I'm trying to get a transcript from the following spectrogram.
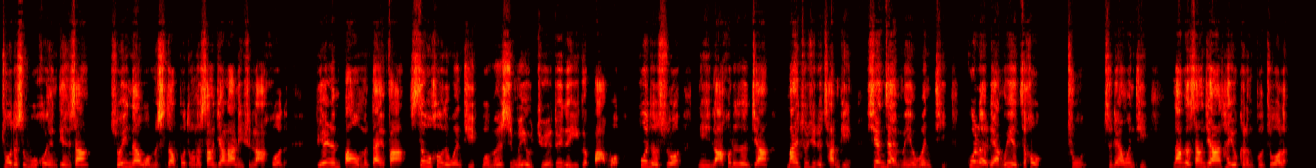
做的是无货源电商，所以呢，我们是到不同的商家那里去拿货的，别人帮我们代发，售后的问题我们是没有绝对的一个把握。或者说你拿货的这家卖出去的产品现在没有问题，过了两个月之后出质量问题，那个商家他有可能不做了，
